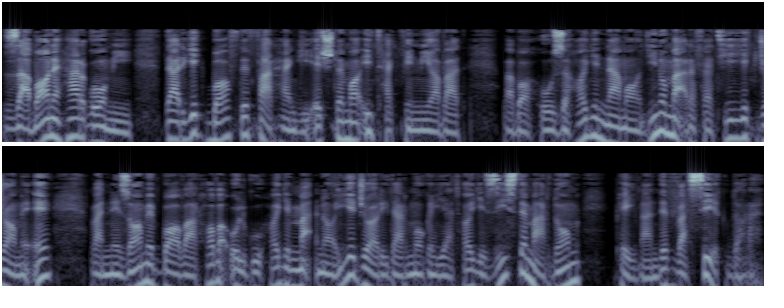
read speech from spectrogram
زبان هر قومی در یک بافت فرهنگی اجتماعی تکوین می‌یابد و با حوزه های نمادین و معرفتی یک جامعه و نظام باورها و الگوهای معنایی جاری در موقعیت‌های زیست مردم پیوند وسیق دارد.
